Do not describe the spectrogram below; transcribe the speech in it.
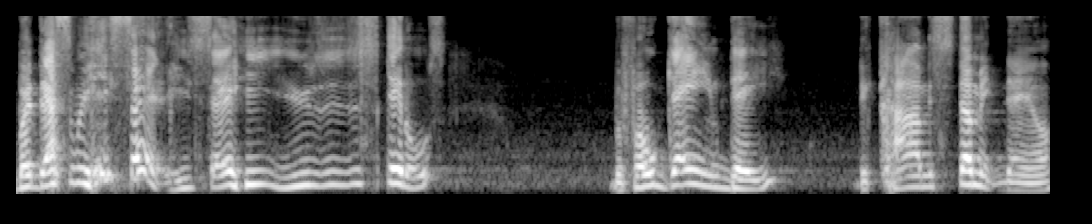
But that's what he said. He said he uses the Skittles before game day to calm his stomach down,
